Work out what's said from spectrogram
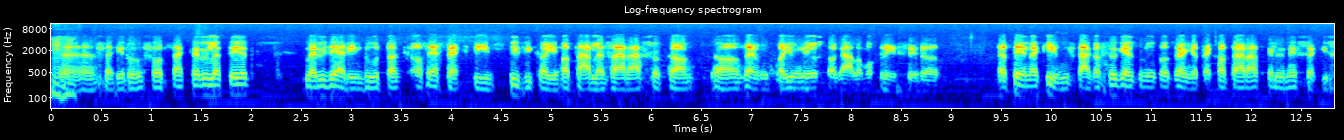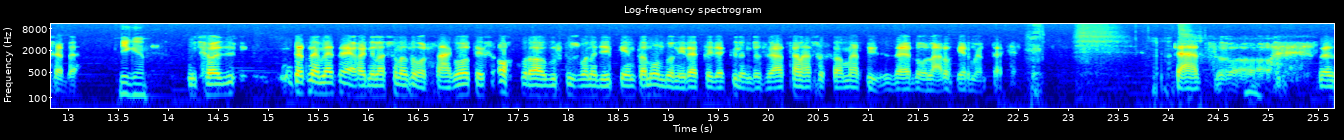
uh-huh. Fehér Oroszország területét mert ugye elindultak az effektív fizikai határlezárások az Európai Uniós tagállamok részéről. Tehát tényleg kihúzták a szögesdrótot, rengeteg határátkelőn és se kisebe. Igen. Úgyhogy tehát nem lehet elhagyni lassan az országot, és akkor augusztusban egyébként a londoni repjegyek különböző átszállásokkal már 10 ezer dollárokért mentek. Tehát ez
